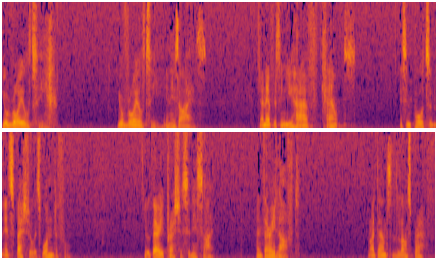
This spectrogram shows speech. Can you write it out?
Your royalty. Your royalty in His eyes. And everything you have counts. It's important, it's special, it's wonderful. You're very precious in His sight and very loved. Right down to the last breath.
